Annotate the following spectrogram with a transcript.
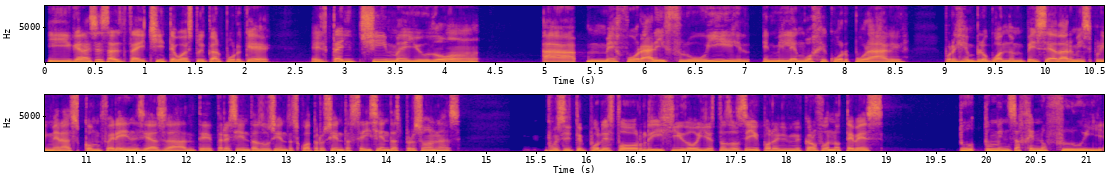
y gracias al tai chi te voy a explicar por qué. El tai chi me ayudó a mejorar y fluir en mi lenguaje corporal. Por ejemplo, cuando empecé a dar mis primeras conferencias ante 300, 200, 400, 600 personas, pues si te pones todo rígido y estás así por el micrófono, te ves, tu, tu mensaje no fluye,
